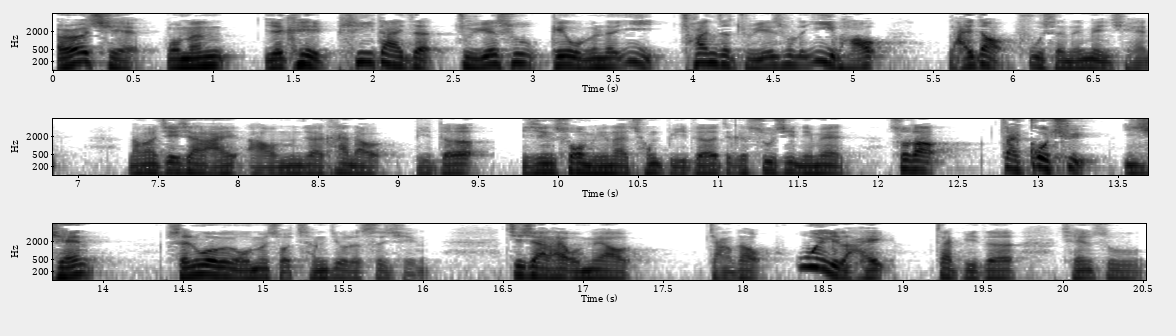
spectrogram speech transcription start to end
而且我们也可以披戴着主耶稣给我们的义，穿着主耶稣的义袍来到父神的面前。那么接下来啊，我们再看到彼得已经说明了，从彼得这个书信里面说到，在过去以前，神为我们所成就的事情。接下来我们要讲到未来，在彼得前书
